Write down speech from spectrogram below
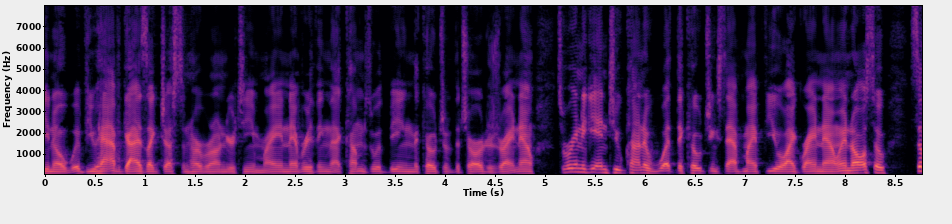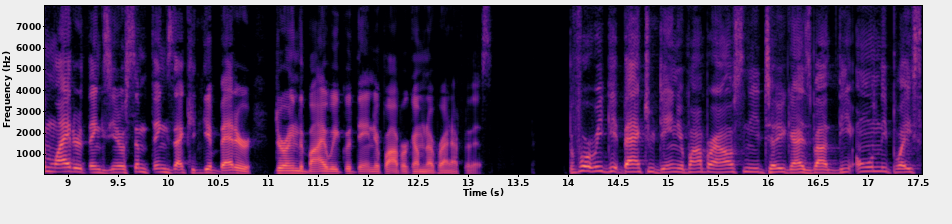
You know, if you have guys like Justin Herbert on your team, right, and everything that comes with being the coach of the Chargers right now. So we're going to get into kind of what the coaching staff might feel like right now, and also some lighter things. You know, some things that could get better during the bye week with Daniel Popper coming up right after this. Before we get back to Daniel Popper, I also need to tell you guys about the only place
